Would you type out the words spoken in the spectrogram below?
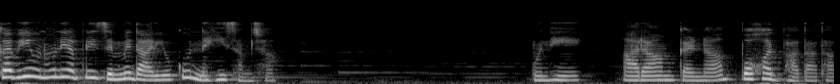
कभी उन्होंने अपनी जिम्मेदारियों को नहीं समझा। उन्हें आराम करना बहुत भाता था।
